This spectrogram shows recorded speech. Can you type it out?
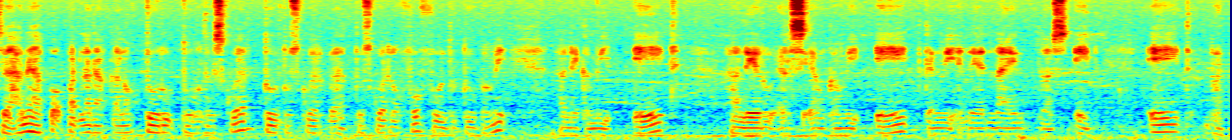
sehane apa pat lada kalau 2 root 2 whole square 2 to square ke 2 square lo 4 4 to 2 kami hane kami 8 hane ru LCM kami 8 kami ini 9 plus 8 8 but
